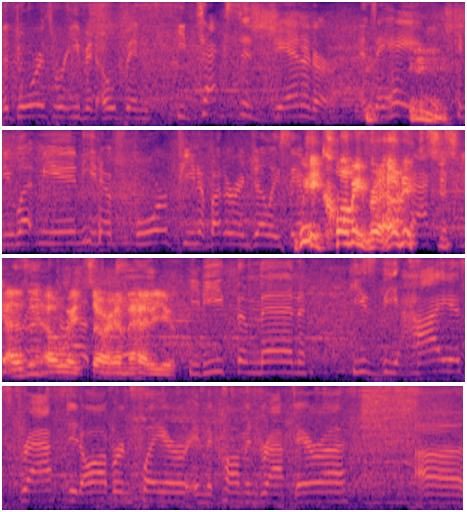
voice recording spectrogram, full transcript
the doors were even open. He'd text his janitor and say, "Hey, can you let me in?" He'd have four peanut butter and jelly sandwiches. Wait, Kwame Brown is his cousin? Oh, wait, sorry, I'm ahead of you. He'd eat them then. He's the highest drafted Auburn player in the common draft era. Uh,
